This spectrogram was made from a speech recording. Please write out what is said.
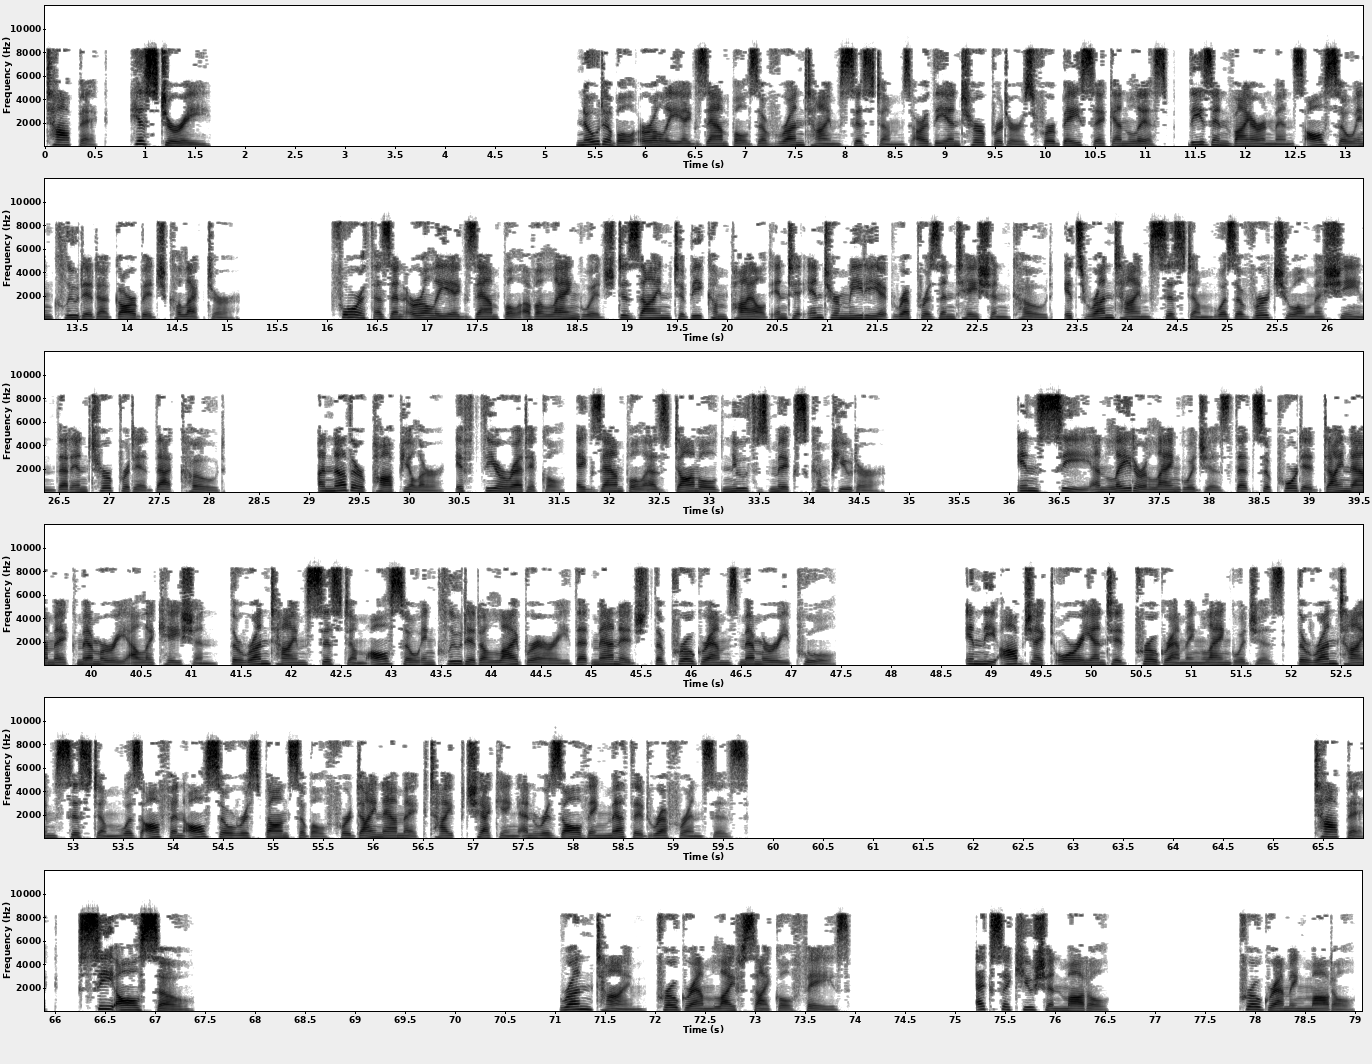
Topic History Notable early examples of runtime systems are the interpreters for BASIC and Lisp, these environments also included a garbage collector. Forth is an early example of a language designed to be compiled into intermediate representation code, its runtime system was a virtual machine that interpreted that code. Another popular, if theoretical, example is Donald Knuth's Mix computer. In C and later languages that supported dynamic memory allocation, the runtime system also included a library that managed the program's memory pool. In the object-oriented programming languages, the runtime system was often also responsible for dynamic type checking and resolving method references. See also Runtime program lifecycle phase Execution model Programming model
